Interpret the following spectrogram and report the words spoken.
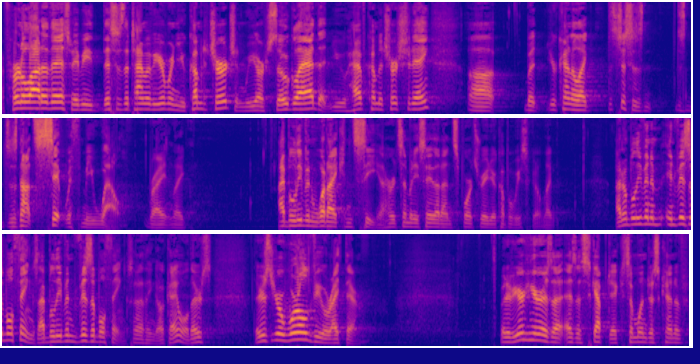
I've heard a lot of this. Maybe this is the time of year when you come to church, and we are so glad that you have come to church today. Uh, but you're kind of like, this just is, this does not sit with me well, right? Like, I believe in what I can see. I heard somebody say that on sports radio a couple weeks ago. Like, I don't believe in invisible things. I believe in visible things. And I think, okay, well, there's, there's your worldview right there. But if you're here as a, as a skeptic, someone just kind of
